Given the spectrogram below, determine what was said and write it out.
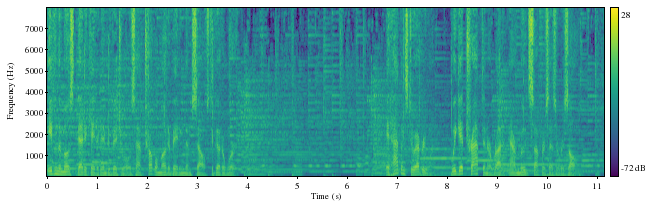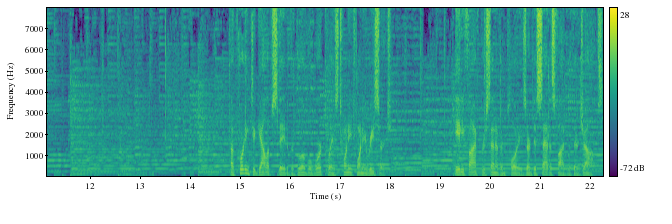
Even the most dedicated individuals have trouble motivating themselves to go to work. It happens to everyone. We get trapped in a rut and our mood suffers as a result. According to Gallup's State of the Global Workplace 2020 research, 85% of employees are dissatisfied with their jobs.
